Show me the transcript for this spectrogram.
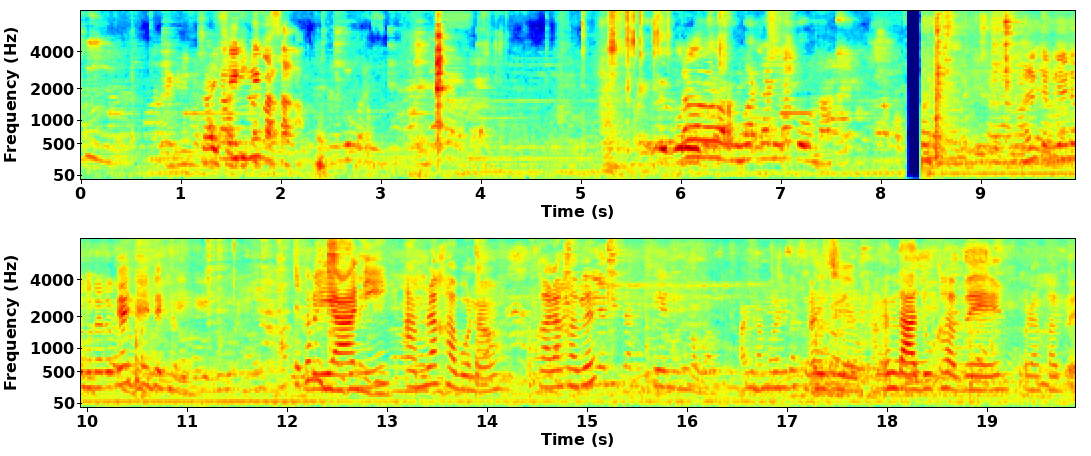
কি? চিংড়ি মশলা বিরিয়ানি আমরা খাব না। কারা খাবে? দাদু খাবে ওরা খাবে।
